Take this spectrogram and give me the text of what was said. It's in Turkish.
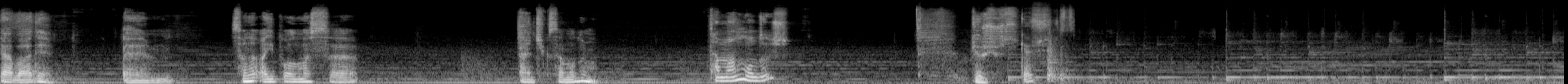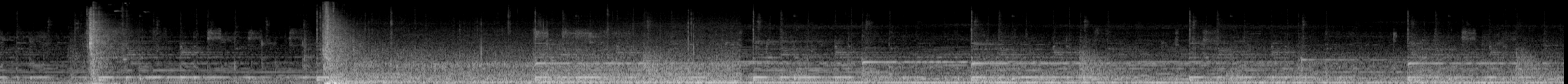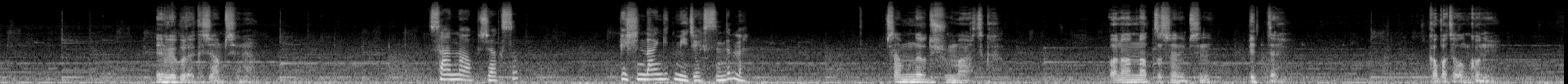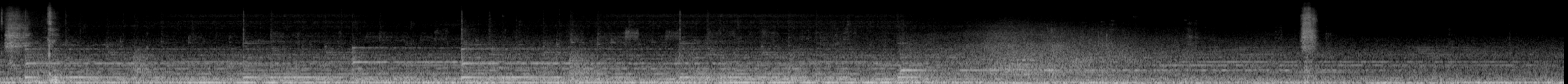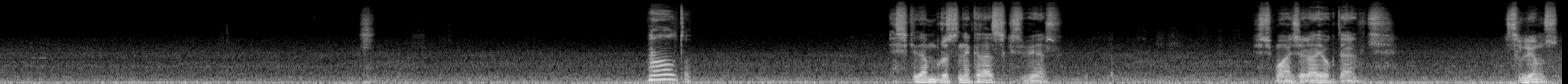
Ya Bade, em, sana ayıp olmazsa ben çıksam olur mu? Tamam olur. Görüşürüz. Görüşürüz. Eve bırakacağım seni. Sen ne yapacaksın? Peşinden gitmeyeceksin değil mi? Sen bunları düşünme artık. Bana anlattın sen hepsini. Bitti. Kapatalım konuyu. Ne oldu? Eskiden burası ne kadar sıkıcı bir yer. Hiç macera yok derdik. Hatırlıyor musun?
